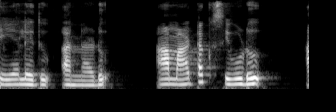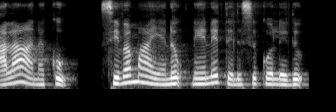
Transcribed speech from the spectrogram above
చేయలేదు అన్నాడు. ఆ మాటకు శివుడు అలా అనకు. శివమాయను నేనే తెలుసుకోలేదు.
